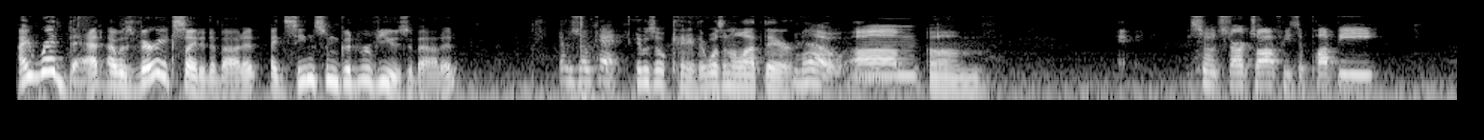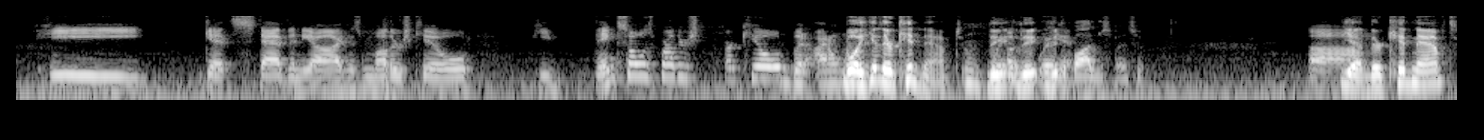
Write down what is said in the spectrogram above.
I read that. I was very excited about it. I'd seen some good reviews about it. It was okay. It was okay. There wasn't a lot there. No. Um. Um, So it starts off. He's a puppy. He gets stabbed in the eye. His mother's killed. He thinks all his brothers are killed, but I don't. know. well, he, they're kidnapped. The, way, the, way the- at the bottom, Spencer. Um, yeah, they're kidnapped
